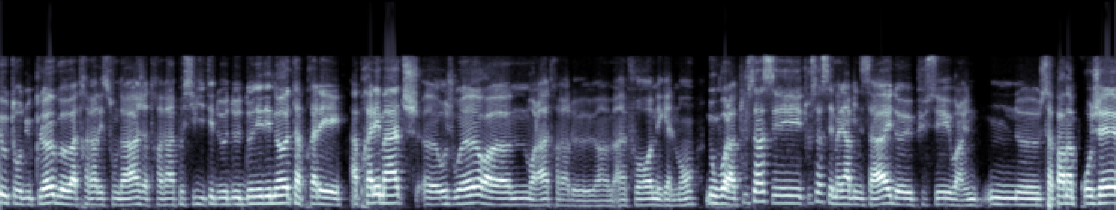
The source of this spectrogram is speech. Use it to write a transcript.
autour du club euh, à travers des sondages, à travers la possibilité de, donner des notes après les après les matchs euh, aux joueurs, euh, voilà, à travers un, forum également. Donc voilà, tout ça c'est tout ça c'est Malherbe Inside. Et puis c'est voilà une, une, ça part d'un projet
